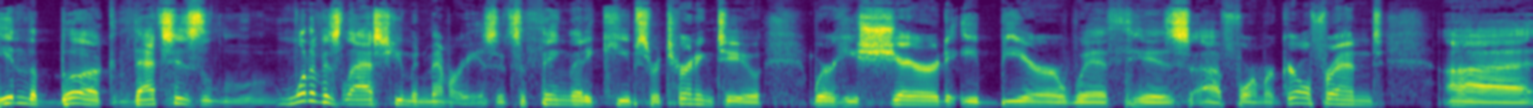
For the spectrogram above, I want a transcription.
in the book, that's his one of his last human memories. It's a thing that he keeps returning to, where he shared a beer with his uh, former girlfriend, uh,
